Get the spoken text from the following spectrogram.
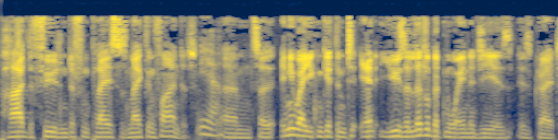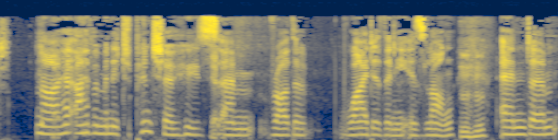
hide the food in different places, make them find it. Yeah. Um, so any way you can get them to en- use a little bit more energy is is great. No, I, I have a miniature pinscher who's Yeah. um, rather wider than he is long, Mm-hmm. and um,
